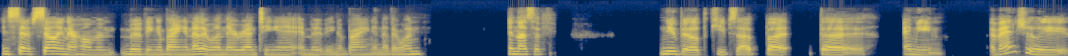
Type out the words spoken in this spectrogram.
instead of selling their home and moving and buying another one they're renting it and moving and buying another one. Unless if new build keeps up but the i mean eventually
